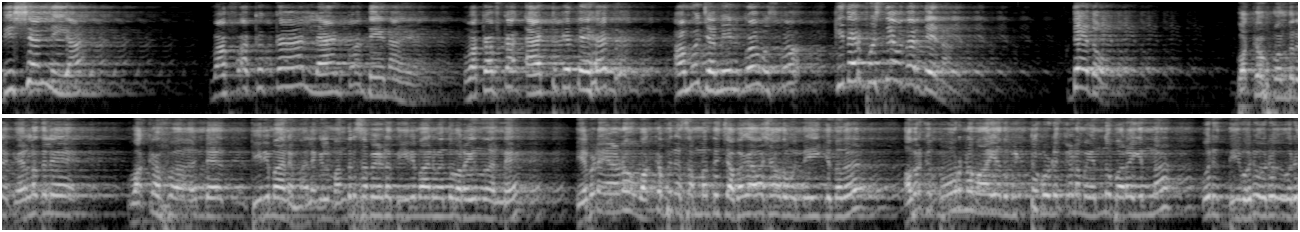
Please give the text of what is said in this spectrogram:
डिसीजन लिया वकफ का लैंड को देना है वकफ का एक्ट के तहत हम जमीन को उसको किधर पूछते उधर देना दे दो വക്കഫ് മന്ത്രി കേരളത്തിലെ വക്കഫിന്റെ തീരുമാനം അല്ലെങ്കിൽ മന്ത്രിസഭയുടെ തീരുമാനം എന്ന് പറയുന്നത് തന്നെ എവിടെയാണോ വക്കഫിനെ സംബന്ധിച്ച് അവകാശവാദം ഉന്നയിക്കുന്നത് അവർക്ക് പൂർണ്ണമായി അത് വിട്ടുകൊടുക്കണം എന്ന് പറയുന്ന ഒരു ദി- ഒരു ഒരു ഒരു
